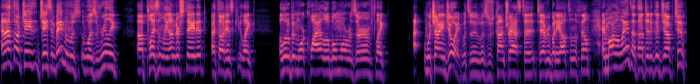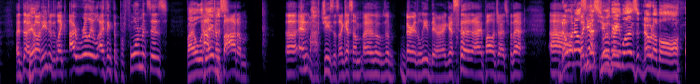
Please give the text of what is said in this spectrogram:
And I thought Jas- Jason Bateman was was really uh, pleasantly understated. I thought his like a little bit more quiet, a little bit more reserved, like. I- Which I enjoyed, which was was contrast to, to everybody else in the film. And Marlon Wayans, I thought, did a good job too. I, I Yep. thought he did it. Like I really, I think the performances Viola top Davis. to bottom. Uh, and oh, Jesus, I guess I'm uh, the, the bury the lead there. I guess uh, I apologize for that. Uh, No one else in yes, this she was movie was, notable.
